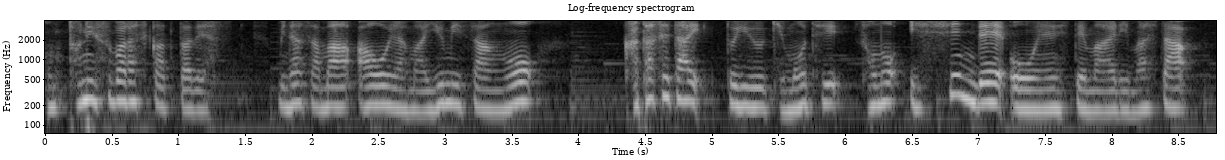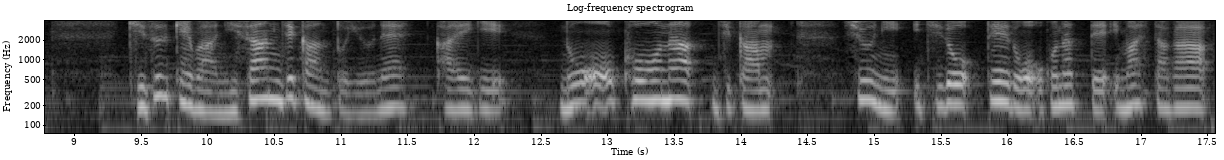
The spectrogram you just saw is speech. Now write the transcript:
本当に素晴らしかったです。皆様青山由美さんを勝たせたいという気持ちその一心で応援してまいりました。気づけば23時間というね会議濃厚な時間。週に一度程度行っていましたが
